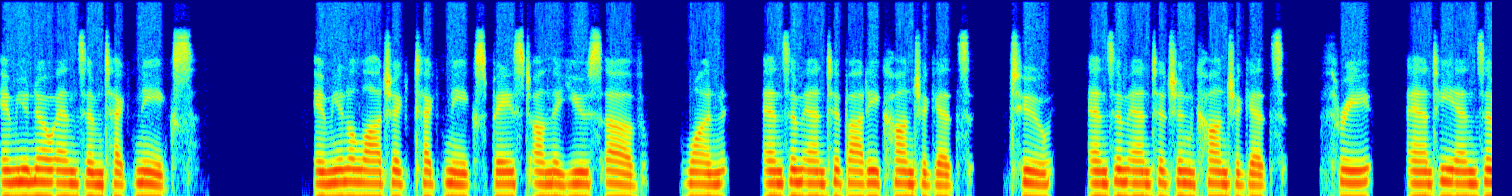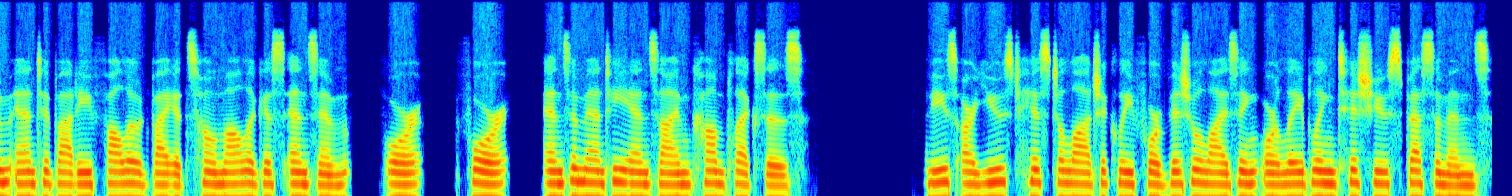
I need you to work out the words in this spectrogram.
Immunoenzyme techniques. Immunologic techniques based on the use of 1. Enzyme antibody conjugates, 2. Enzyme antigen conjugates, 3. Anti-enzyme antibody followed by its homologous enzyme, or 4. Enzyme anti-enzyme complexes. These are used histologically for visualizing or labeling tissue specimens.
